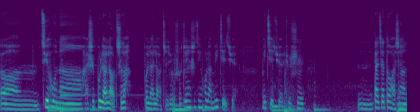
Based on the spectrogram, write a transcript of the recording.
嗯，最后呢还是不了了之了，不了了之就是说这件事情后来没解决，没解决就是。嗯，大家都好像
